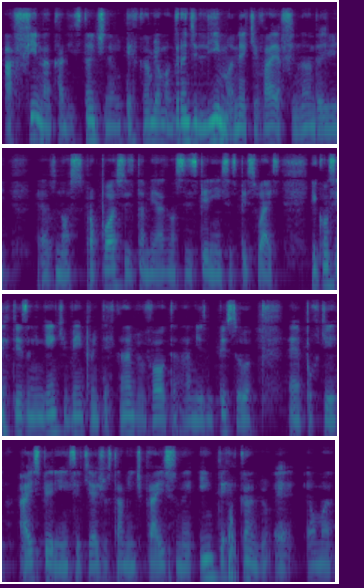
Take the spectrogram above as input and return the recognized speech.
afina a cada instante, né? O intercâmbio é uma grande lima, né? Que vai afinando aí é, os nossos propósitos e também as nossas experiências pessoais. E com certeza ninguém que vem para o intercâmbio volta a mesma pessoa, é, porque a experiência que é justamente para isso, né? Intercâmbio é, é uma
